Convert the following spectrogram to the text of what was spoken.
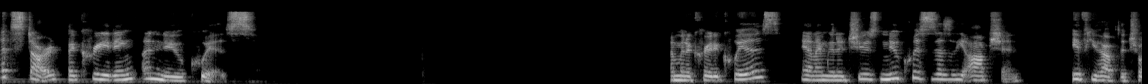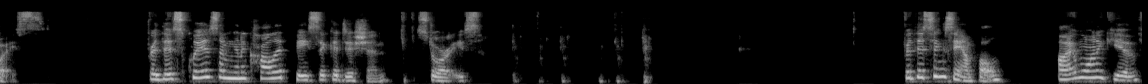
Let's start by creating a new quiz. I'm going to create a quiz and I'm going to choose new quizzes as the option if you have the choice. For this quiz, I'm going to call it Basic Addition Stories. For this example, I want to give,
